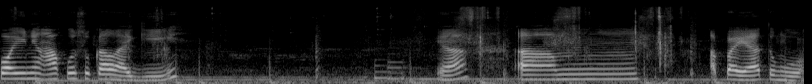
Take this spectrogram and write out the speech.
poin yang aku suka lagi. Ya um, apa ya tunggu.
